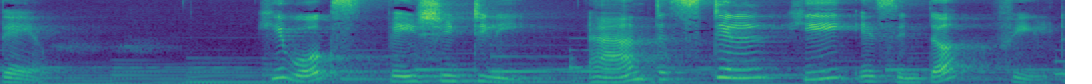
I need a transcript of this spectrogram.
there. He works patiently and still he is in the field.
